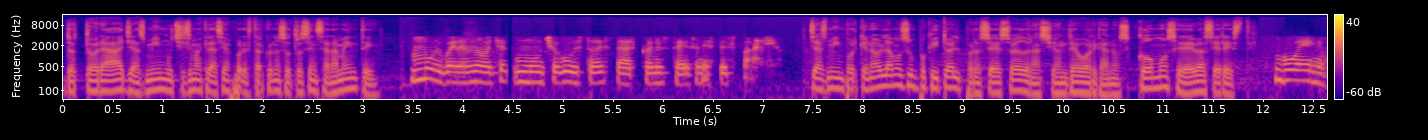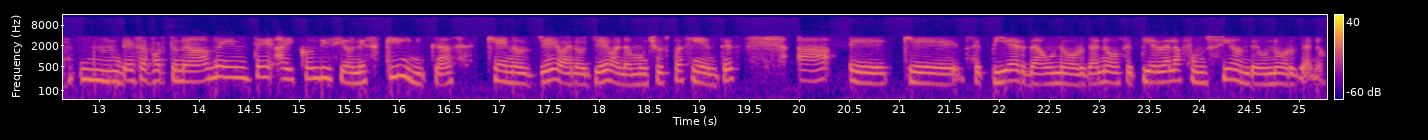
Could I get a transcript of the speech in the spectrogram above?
Doctora Yasmín, muchísimas gracias por estar con nosotros en Sanamente. Muy buenas noches, mucho gusto de estar con ustedes en este espacio. Yasmín, ¿por qué no hablamos un poquito del proceso de donación de órganos? ¿Cómo se debe hacer este? Bueno, mm, desafortunadamente hay condiciones clínicas que nos llevan o llevan a muchos pacientes a eh, que se pierda un órgano o se pierda la función de un órgano,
